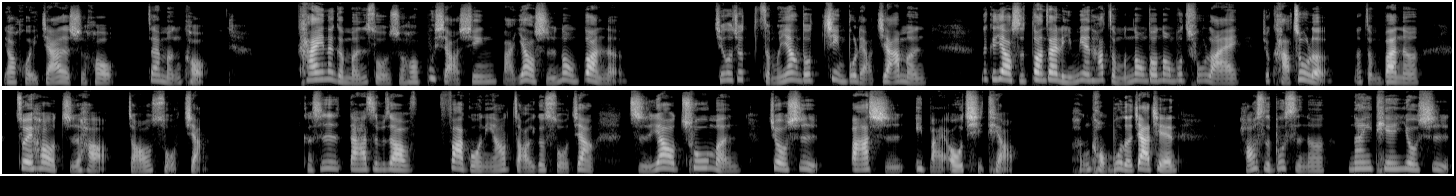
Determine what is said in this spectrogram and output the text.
要回家的时候，在门口开那个门锁的时候，不小心把钥匙弄断了，结果就怎么样都进不了家门。那个钥匙断在里面，他怎么弄都弄不出来，就卡住了。那怎么办呢？最后只好找锁匠。可是大家知不知道？法国，你要找一个锁匠，只要出门就是八十、一百欧起跳，很恐怖的价钱。好死不死呢，那一天又是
